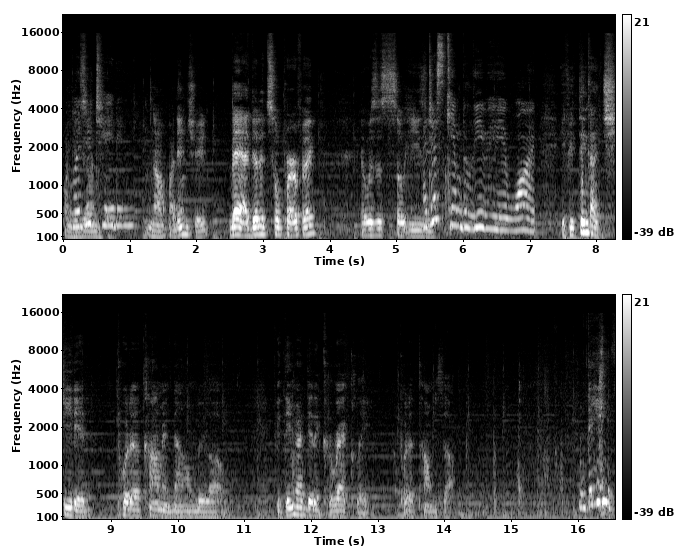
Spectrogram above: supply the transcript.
Was you cheating? No, I didn't cheat. Babe, I did it so perfect. It was just so easy. I just can't believe he won. If you think I cheated, put a comment down below. If you think I did it correctly, put a thumbs up. Please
